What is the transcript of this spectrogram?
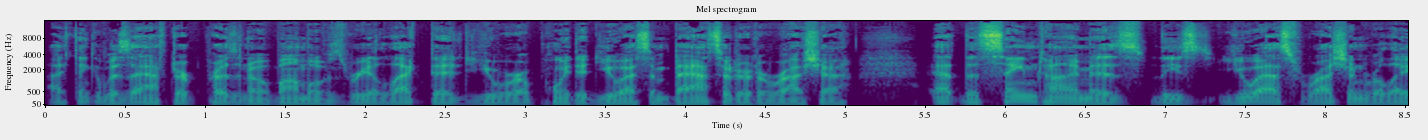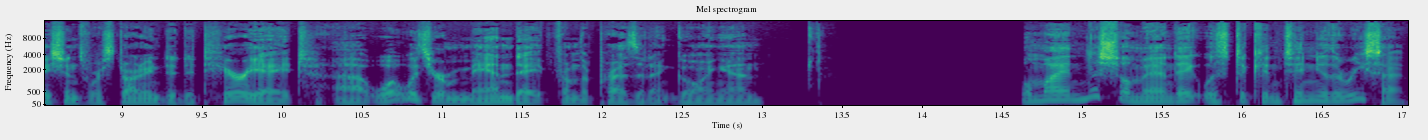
I think it was after President Obama was reelected, you were appointed U.S. ambassador to Russia. At the same time as these U.S. Russian relations were starting to deteriorate, uh, what was your mandate from the president going in? Well, my initial mandate was to continue the reset.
